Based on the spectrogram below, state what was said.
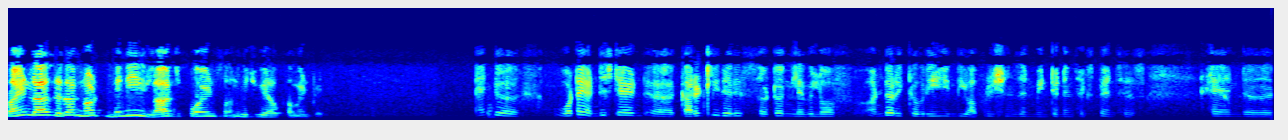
by and large, there are not many large points on which we have commented. And uh, what I understand, uh, currently there is certain level of under-recovery in the operations and maintenance expenses. And uh,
